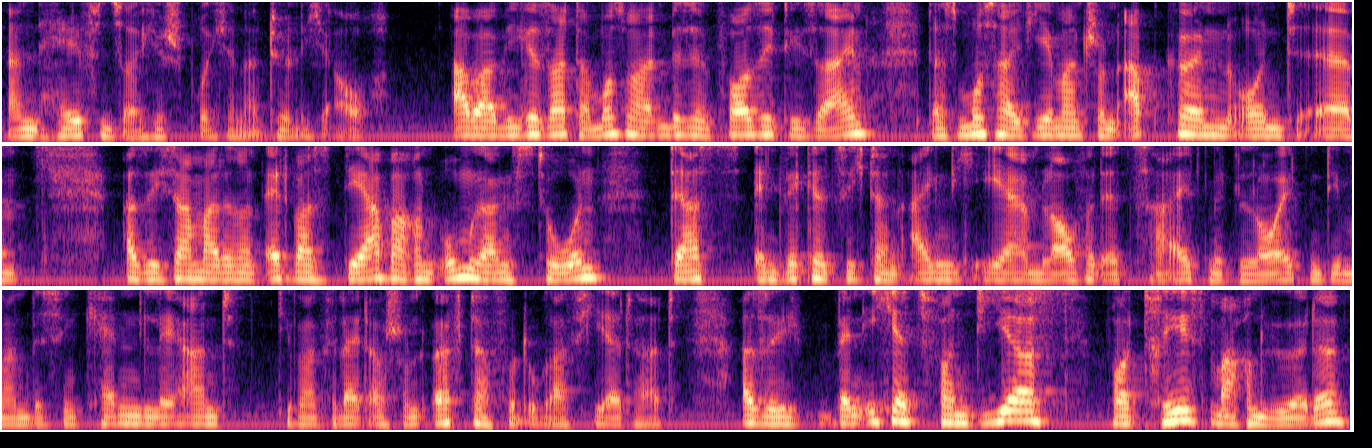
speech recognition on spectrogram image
dann helfen solche Sprüche natürlich auch. Aber wie gesagt, da muss man halt ein bisschen vorsichtig sein. Das muss halt jemand schon abkönnen und ähm, also ich sag mal, so einen etwas derbaren Umgangston, das entwickelt sich dann eigentlich eher im Laufe der Zeit mit Leuten, die man ein bisschen kennenlernt, die man vielleicht auch schon öfter fotografiert hat. Also ich, wenn ich jetzt von dir Porträts machen würde,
